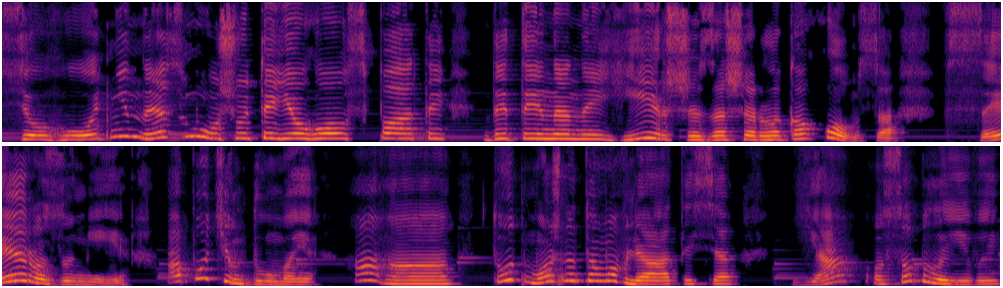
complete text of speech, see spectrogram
Сьогодні не змушуйте його спати. Дитина не гірше за Шерлока Холмса, все розуміє, а потім думає ага, тут можна домовлятися. Я особливий.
